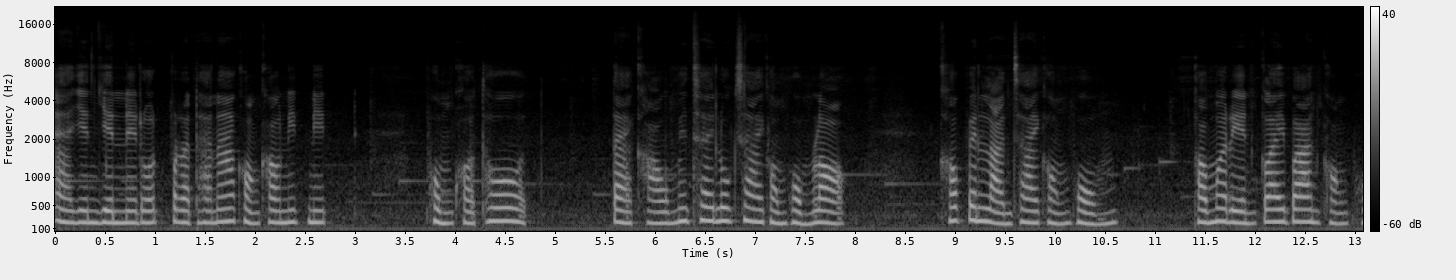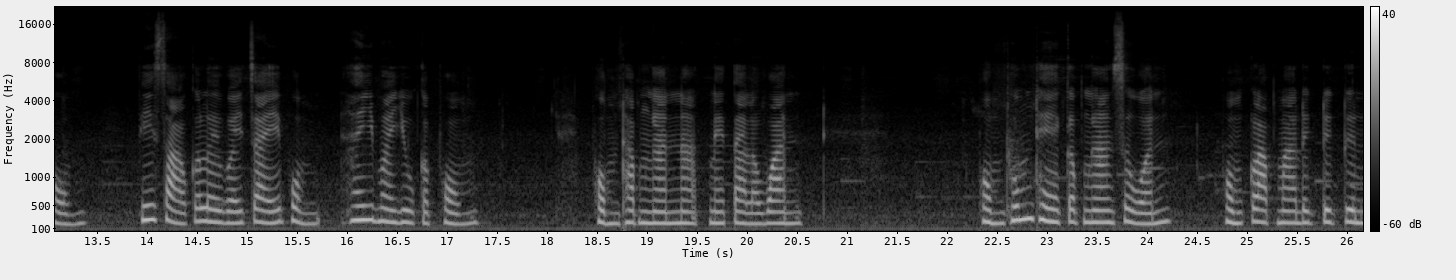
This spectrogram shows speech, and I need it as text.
แอร์เย็นๆในรถประทาหน้าของเขานิดๆ ผมขอโทษ แต่เขาไม่ใช่ลูกชายของผมหรอก เขาเป็นหลานชายของผม เขามาเรียนใกล้บ้านของผม พี่สาวก็เลยไว้ใจให้ผมให้มาอยู่กับผม ผมทำงานหนักในแต่ละวัน ผมทุ่มเทกับงานสวนผมกลับมาดึกดึกดื่น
